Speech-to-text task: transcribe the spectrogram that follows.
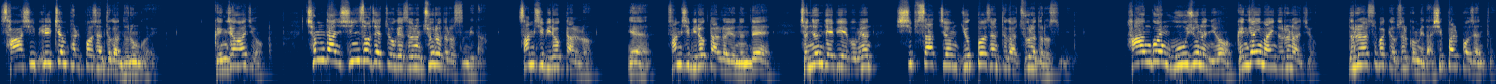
41.8%가 늘은 거예요. 굉장하죠. 첨단 신소재 쪽에서는 줄어들었습니다. 31억 달러. 예. 31억 달러였는데 전년 대비해 보면 14.6%가 줄어들었습니다. 항공 우주는요. 굉장히 많이 늘어나죠. 늘어날 수밖에 없을 겁니다. 18%,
